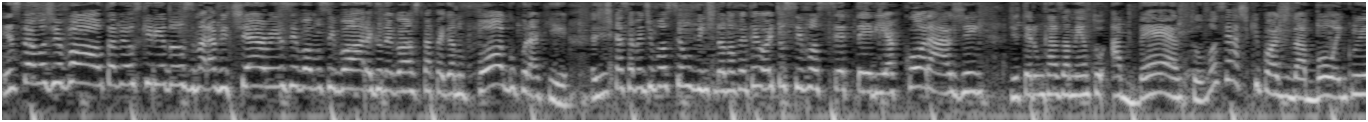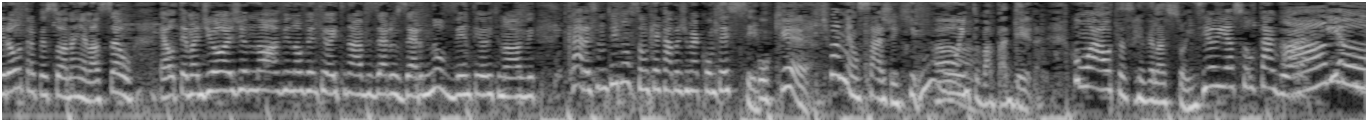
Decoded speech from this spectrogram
Estamos de volta, meus queridos Maravicheries, e vamos embora que o negócio tá pegando fogo por aqui. A gente quer saber de você, ouvinte da 98, se você teria coragem de ter um casamento aberto. Você acha que pode dar boa incluir outra pessoa na relação? É o tema de hoje, 998900989. Cara, você não tem noção do que acaba de me acontecer. O quê? Tinha uma mensagem aqui Ah. muito babadeira, com altas revelações. E eu ia soltar agora. Ah, e não. a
